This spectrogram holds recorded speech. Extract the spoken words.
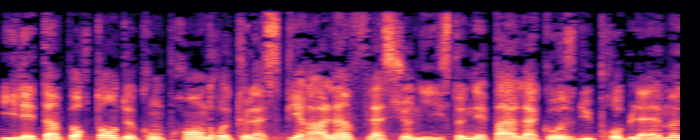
il est important de comprendre que la spirale inflationniste n'est pas la cause du problème,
